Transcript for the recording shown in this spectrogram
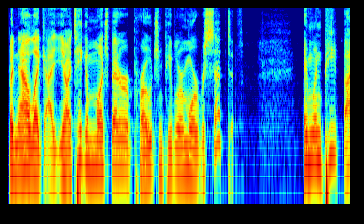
but now like I you know I take a much better approach and people are more receptive and when people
